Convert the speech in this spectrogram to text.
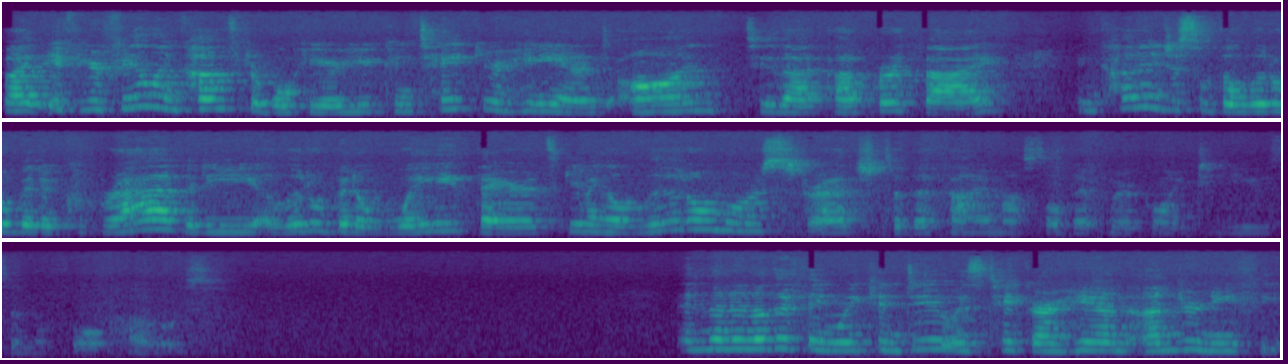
But if you're feeling comfortable here, you can take your hand on to that upper thigh and kind of just with a little bit of gravity, a little bit of weight there, it's giving a little more stretch to the thigh muscle that we're going to use in the full pose. And then another thing we can do is take our hand underneath the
